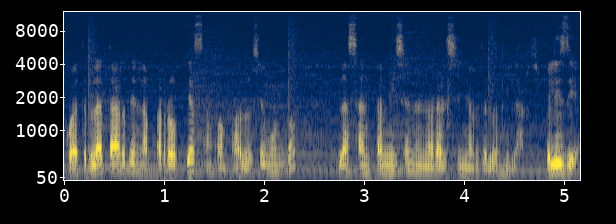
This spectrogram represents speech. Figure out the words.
4 de la tarde en la parroquia San Juan Pablo II, la Santa Misa en honor al Señor de los Milagros. Feliz día.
